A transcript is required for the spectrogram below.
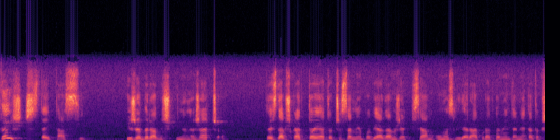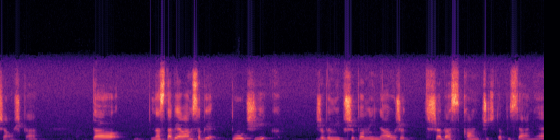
wyjść z tej pasji i żeby robić inne rzeczy. To jest na przykład to, ja to czasami opowiadam, że jak pisałam Umysł Lidera, akurat pamiętam jaka to książka, to nastawiałam sobie budzik, żeby mi przypominał, że trzeba skończyć to pisanie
